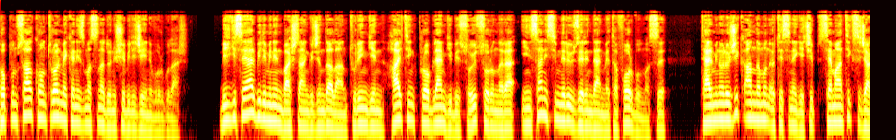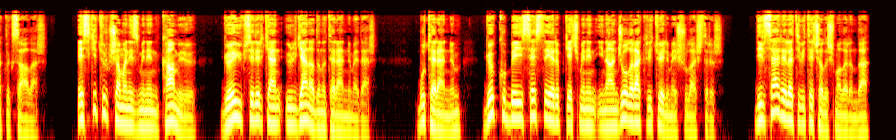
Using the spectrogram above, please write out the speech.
toplumsal kontrol mekanizmasına dönüşebileceğini vurgular. Bilgisayar biliminin başlangıcında alan Turing'in halting problem gibi soyut sorunlara insan isimleri üzerinden metafor bulması, terminolojik anlamın ötesine geçip semantik sıcaklık sağlar. Eski Türk şamanizminin Kamü'yü, göğe yükselirken Ülgen adını terennüm eder. Bu terennüm, gök kubbeyi sesle yarıp geçmenin inancı olarak ritüeli meşrulaştırır. Dilsel relativite çalışmalarında,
